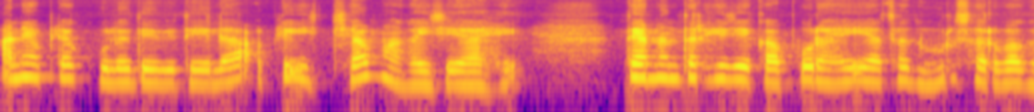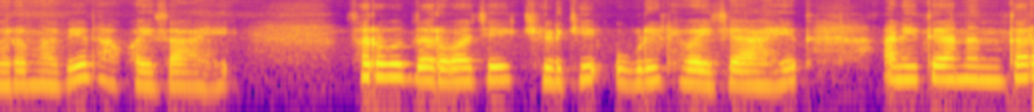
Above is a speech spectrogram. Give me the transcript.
आणि आपल्या कुलदेवतेला आपली इच्छा मागायची आहे. त्यानंतर हे जे कापूर आहे याचा धूर सर्व घरामध्ये दाखवायचा आहे. सर्व दरवाजे खिडकी उघडे ठेवायचे आहेत आणि त्यानंतर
